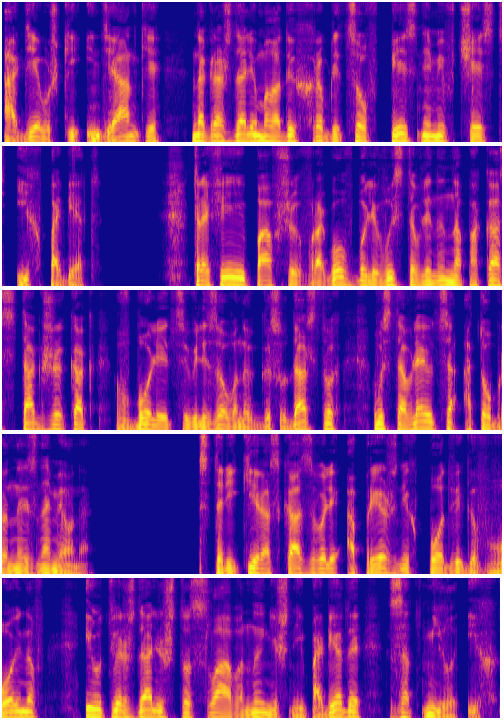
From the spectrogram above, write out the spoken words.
а девушки-индианки награждали молодых храбрецов песнями в честь их побед. Трофеи павших врагов были выставлены на показ так же, как в более цивилизованных государствах выставляются отобранные знамена. Старики рассказывали о прежних подвигах воинов и утверждали, что слава нынешней победы затмила их.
